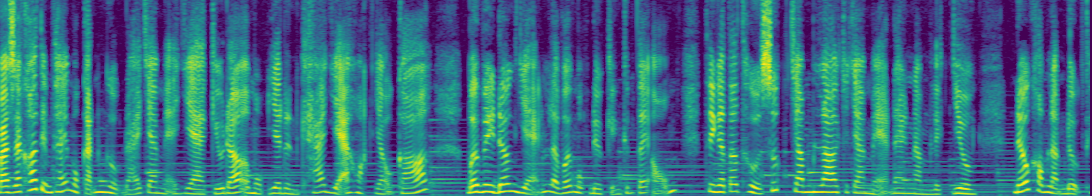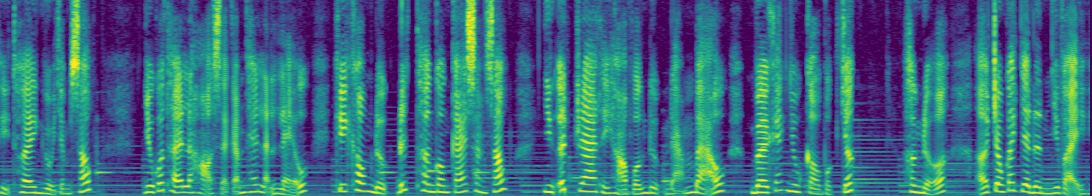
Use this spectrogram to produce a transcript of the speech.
Bạn sẽ khó tìm thấy một cảnh ngược đãi cha mẹ già kiểu đó ở một gia đình khá giả hoặc giàu có, bởi vì đơn giản là với một điều kiện kinh tế ổn thì người ta thừa sức chăm lo cho cha mẹ đang nằm liệt giường, nếu không làm được thì thuê người chăm sóc. Dù có thể là họ sẽ cảm thấy lạnh lẽo khi không được đích thân con cái săn sóc, nhưng ít ra thì họ vẫn được đảm bảo về các nhu cầu vật chất. Hơn nữa, ở trong các gia đình như vậy,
